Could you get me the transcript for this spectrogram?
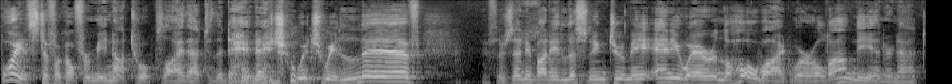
Boy, it's difficult for me not to apply that to the day and age in which we live if there's anybody listening to me anywhere in the whole wide world on the internet,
